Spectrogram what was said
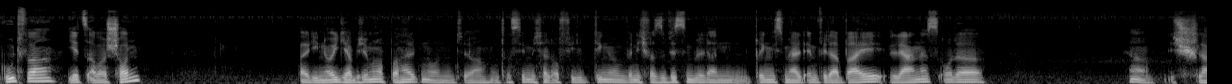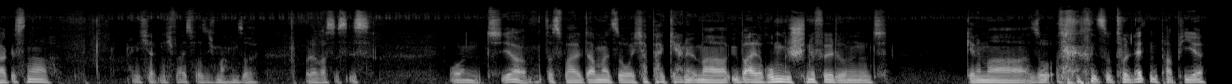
gut war, jetzt aber schon weil die Neugier habe ich immer noch behalten und ja, interessieren mich halt auch viele Dinge. Und wenn ich was wissen will, dann bringe ich es mir halt entweder bei, lerne es oder ja, ich schlage es nach. Wenn ich halt nicht weiß, was ich machen soll oder was es ist. Und ja, das war halt damals so, ich habe halt gerne immer überall rumgeschnüffelt und gerne mal so, so Toilettenpapier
